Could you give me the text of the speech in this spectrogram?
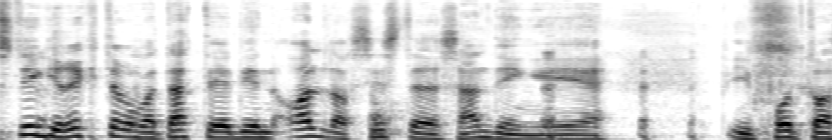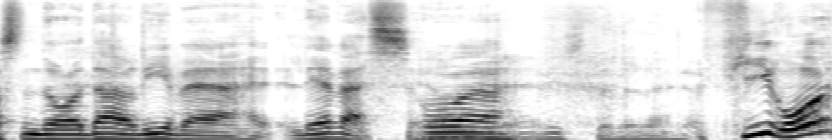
stygge rykter om at dette er din aller siste sending i, i podkasten 'Der livet leves'. Og fire år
